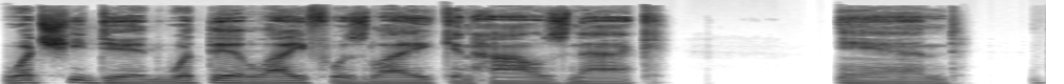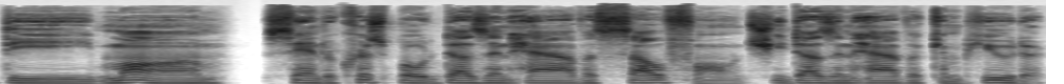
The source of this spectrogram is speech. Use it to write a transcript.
what she did, what their life was like in Houghs Neck. And the mom, Sandra Crispo, doesn't have a cell phone. She doesn't have a computer.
